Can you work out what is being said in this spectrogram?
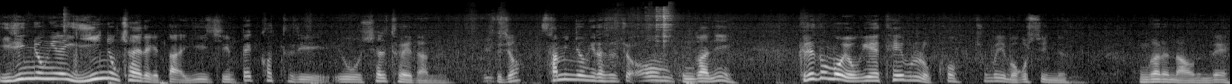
1인용이나 2인용 차야 되겠다. 이 지금 백커트리 요 쉘터에다는 그죠? 3인용이라서 좀 공간이 그래도 뭐 여기에 테이블 놓고 충분히 먹을 수 있는 공간은 나오는데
